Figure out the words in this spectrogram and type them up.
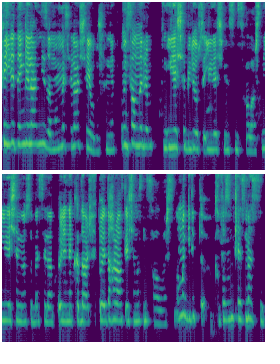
fiile dengelendiği zaman mesela şey olur hani o insanların hani iyileşebiliyorsa iyileşmesini sağlarsın. İyileşemiyorsa mesela ölene kadar böyle daha rahat yaşamasını sağlarsın. Ama gidip de kafasını kesmezsin.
